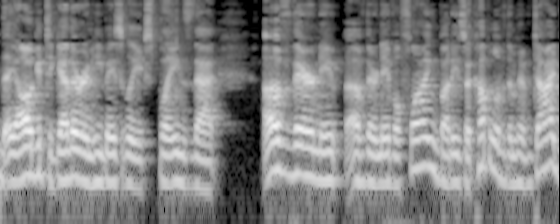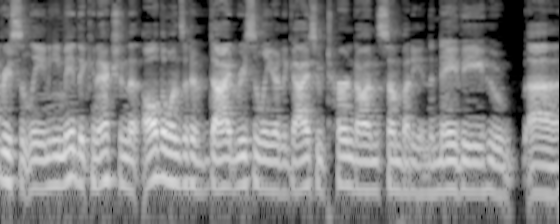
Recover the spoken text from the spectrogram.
they all get together, and he basically explains that of their na- of their naval flying buddies, a couple of them have died recently, and he made the connection that all the ones that have died recently are the guys who turned on somebody in the navy who uh,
